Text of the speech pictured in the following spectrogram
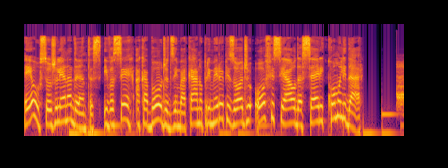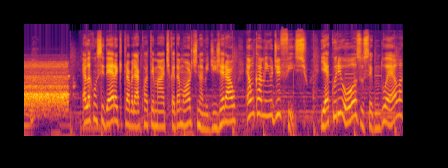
Eu sou Juliana Dantas e você acabou de desembarcar no primeiro episódio oficial da série Como Lidar. Ela considera que trabalhar com a temática da morte na mídia em geral é um caminho difícil. E é curioso, segundo ela,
